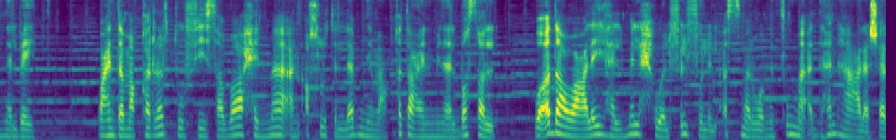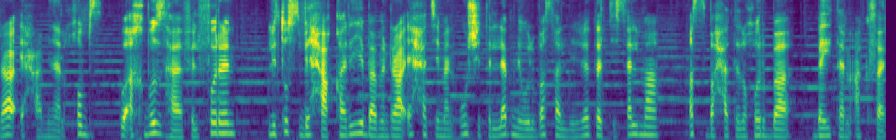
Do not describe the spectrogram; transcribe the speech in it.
من البيت. وعندما قررت في صباح ما أن أخلط اللبن مع قطع من البصل وأضع عليها الملح والفلفل الأسمر ومن ثم أدهنها على شرائح من الخبز وأخبزها في الفرن لتصبح قريبة من رائحة منقوشة اللبن والبصل لجدة سلمى أصبحت الغربة بيتاً أكثر.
